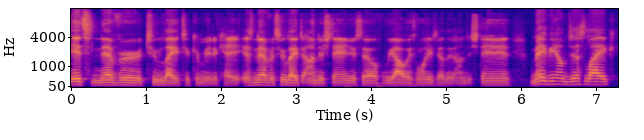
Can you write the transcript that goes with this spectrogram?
It's never too late to communicate. It's never too late to understand yourself. We always want each other to understand. Maybe I'm just like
